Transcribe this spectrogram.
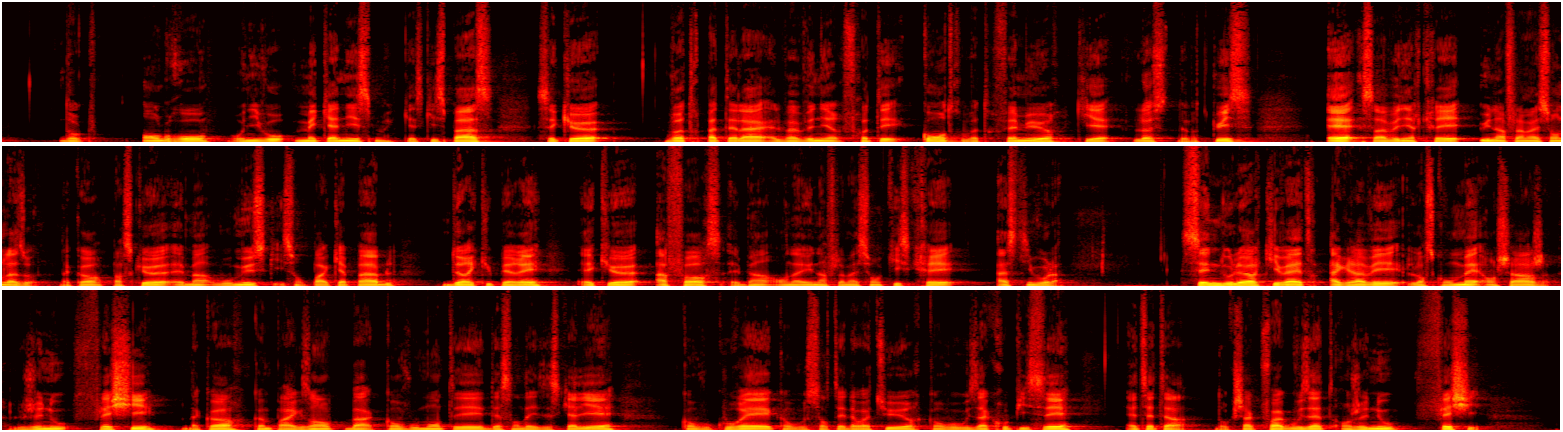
donc, en gros, au niveau mécanisme, qu'est-ce qui se passe? C'est que votre patella, elle va venir frotter contre votre fémur, qui est l'os de votre cuisse, et ça va venir créer une inflammation de la zone, d'accord? Parce que eh ben, vos muscles, ils sont pas capables de récupérer et que à force, eh ben, on a une inflammation qui se crée à ce niveau-là. C'est une douleur qui va être aggravée lorsqu'on met en charge le genou fléchi, d'accord? Comme par exemple bah, quand vous montez, descendez les escaliers, quand vous courez, quand vous sortez de la voiture, quand vous vous accroupissez, etc. Donc chaque fois que vous êtes en genou fléchi.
